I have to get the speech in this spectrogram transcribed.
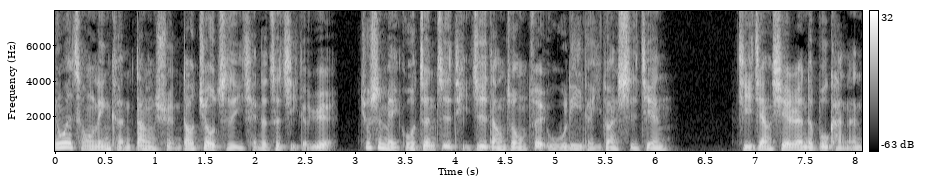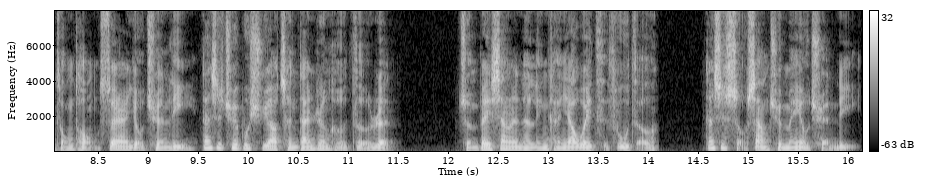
因为从林肯当选到就职以前的这几个月，就是美国政治体制当中最无力的一段时间。即将卸任的布坎南总统虽然有权力，但是却不需要承担任何责任。准备上任的林肯要为此负责，但是手上却没有权力。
